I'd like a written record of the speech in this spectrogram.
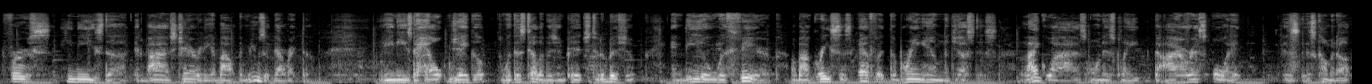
first he needs to advise Charity about the music director. He needs to help Jacob with his television pitch to the bishop and deal with fear about Grace's effort to bring him to justice. Likewise, on his plate, the IRS audit is, is coming up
